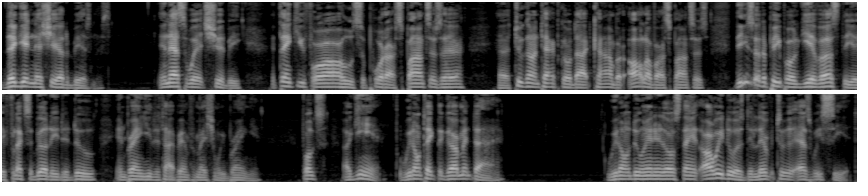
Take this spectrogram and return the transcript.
they're getting their share of the business. And that's the way it should be. And thank you for all who support our sponsors there, uh, twoguntactical.com, but all of our sponsors. These are the people who give us the flexibility to do and bring you the type of information we bring you. Folks, again, we don't take the government dime. We don't do any of those things. All we do is deliver it to it as we see it.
